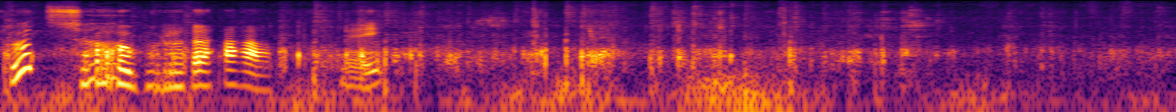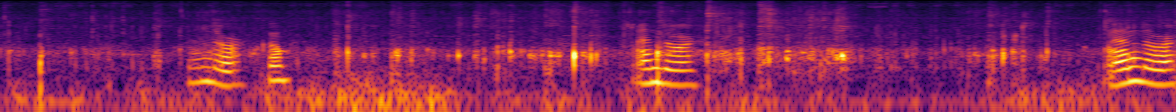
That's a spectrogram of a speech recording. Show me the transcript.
Goed zo, braaf. Nee. En door, kom. En door. En door.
